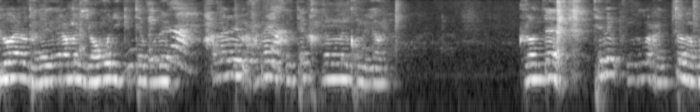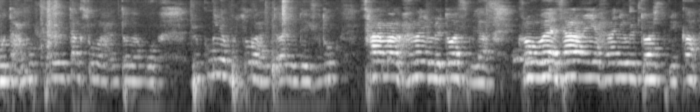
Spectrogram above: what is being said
이와는 다르게 사람은 영혼이 있기 때문에 하나님 하나 있을 때 가장 መል겁니다. 그런데 새는 공중을 안 떠나고 나무 뿌리는 땅 속을 안 떠나고 물고기는 물속을 안 떠나는데 유독 사람은 하나님을 떠났습니다. 그럼 왜 사람이 하나님을 떠났습니까?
